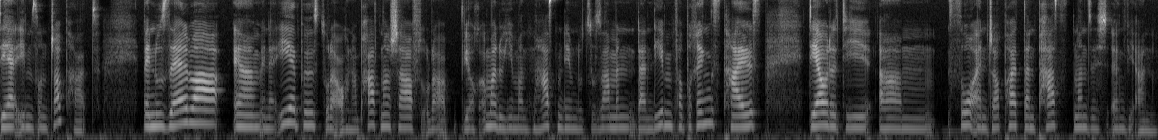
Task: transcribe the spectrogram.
der eben so einen Job hat. Wenn du selber ähm, in der Ehe bist oder auch in einer Partnerschaft oder wie auch immer du jemanden hast, mit dem du zusammen dein Leben verbringst, teilst, der oder die ähm, so einen Job hat, dann passt man sich irgendwie an.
